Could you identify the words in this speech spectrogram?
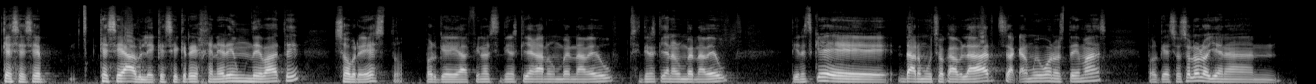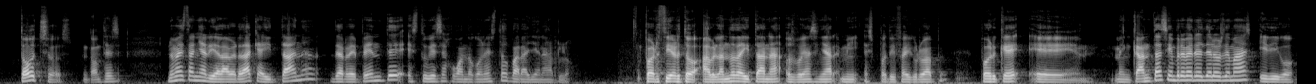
que se, que se hable, que se cree, genere un debate sobre esto. Porque al final, si tienes que llegar a un Bernabéu, si tienes que llenar un Bernabéu, tienes que dar mucho que hablar, sacar muy buenos temas, porque eso solo lo llenan tochos. Entonces, no me extrañaría, la verdad, que Aitana de repente estuviese jugando con esto para llenarlo. Por cierto, hablando de Aitana, os voy a enseñar mi Spotify Group porque eh, me encanta siempre ver el de los demás y digo,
